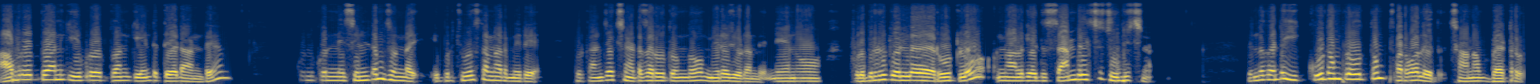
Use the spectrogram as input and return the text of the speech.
ఆ ప్రభుత్వానికి ఈ ప్రభుత్వానికి ఏంటి తేడా అంటే కొన్ని కొన్ని సింటమ్స్ ఉన్నాయి. ఇప్పుడు చూస్తున్నారు మీరే. ఇప్పుడు కన్స్ట్రక్షన్ ఎట్లా జరుగుతుందో మీరే చూడండి. నేను ఫిబ్రవరికి వెళ్ళే రూట్లో నాలుగైదు శాంపిల్స్ చూపించిన. ఎందుకంటే ఈ కూటమి ప్రభుత్వం పర్వాలేదు. చాలా బెటర్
